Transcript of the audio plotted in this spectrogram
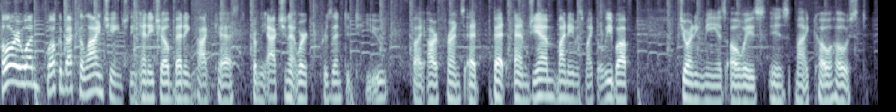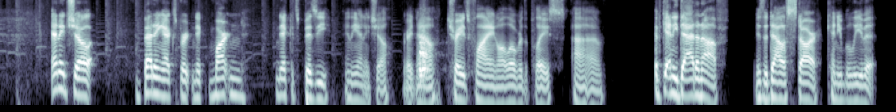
Hello, everyone. Welcome back to Line Change, the NHL betting podcast from the Action Network, presented to you by our friends at BetMGM. My name is Michael Leboff. Joining me, as always, is my co host, NHL betting expert Nick Martin. Nick, it's busy in the NHL right now. Trades flying all over the place. Uh, Evgeny Dadonov is a Dallas star. Can you believe it?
